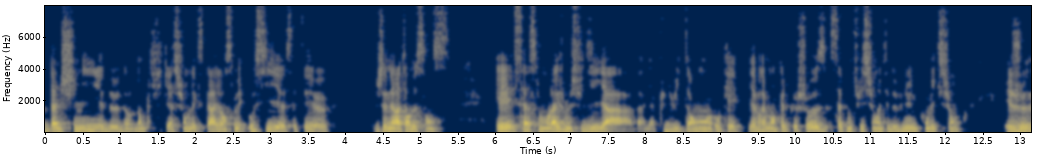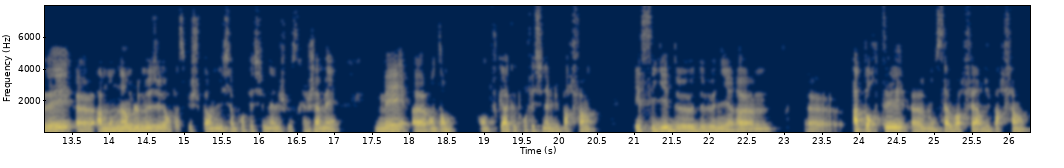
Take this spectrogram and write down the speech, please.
d'alchimie et d'amplification de l'expérience, mais aussi c'était générateur de sens. Et c'est à ce moment-là que je me suis dit, il y, a, bah, plus de huit ans, OK, il y a vraiment quelque chose. Cette intuition était devenue une conviction. Et je vais, euh, à mon humble mesure, parce que je ne suis pas un musicien professionnel, je ne le serai jamais, mais euh, en tant, en tout cas que professionnel du parfum, essayer de, venir euh, apporter mon savoir-faire du parfum,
